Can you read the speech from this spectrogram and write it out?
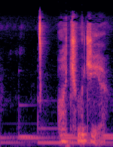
Ótimo dia.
